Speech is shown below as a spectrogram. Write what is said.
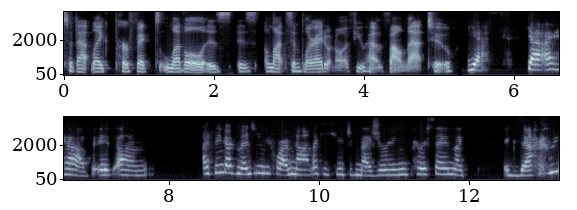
to that like perfect level is is a lot simpler. I don't know if you have found that too. Yes. Yeah i have. It um I think I've mentioned before, I'm not like a huge measuring person, like exactly.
